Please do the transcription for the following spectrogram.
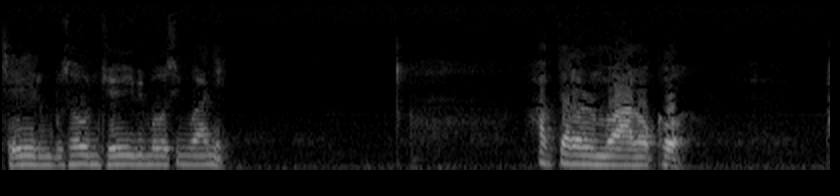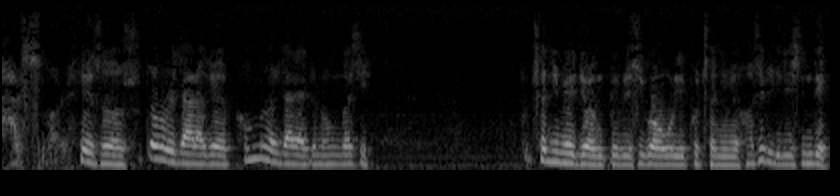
제일 무서운 죄입이 무엇인가 하니? 학자를 모아놓고 발심을 해서 수도를 잘하게 법문을 잘해주는 것이 부처님의 정법이시고 우리 부처님이 하실 일이신데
